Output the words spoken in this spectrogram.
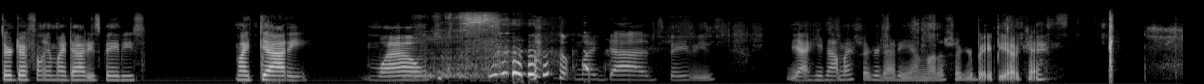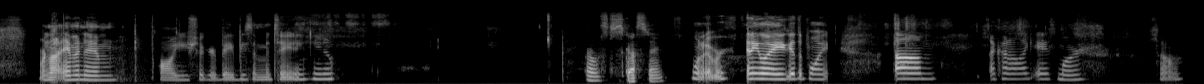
they're definitely my daddy's babies. My daddy. Wow. my dad's babies. Yeah, he's not my sugar daddy. I'm not a sugar baby. Okay. We're not Eminem. All you sugar babies imitating, you know. that was disgusting. Whatever. Anyway, you get the point. Um, I kind of like ASMR, so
